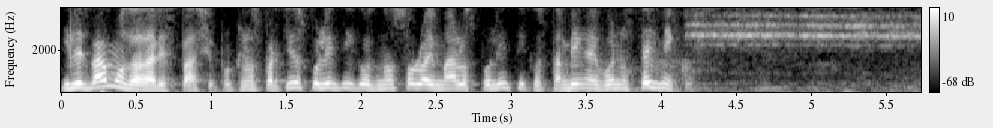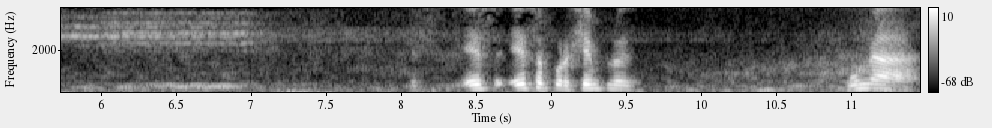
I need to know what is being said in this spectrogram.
Y les vamos a dar espacio, porque en los partidos políticos no solo hay malos políticos, también hay buenos técnicos. Es, eso, por ejemplo, es una,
